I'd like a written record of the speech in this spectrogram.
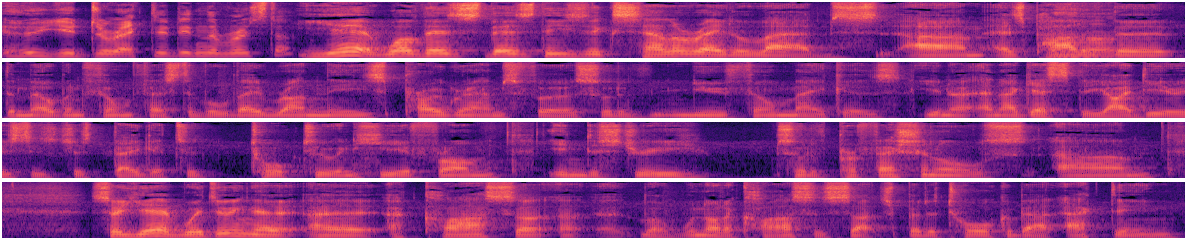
who you directed in The Rooster? Yeah, well, there's there's these accelerator labs um, as part of the the Melbourne Film Festival. They run these programs for sort of new filmmakers, you know. And I guess the idea is is just they get to talk to and hear from industry sort of professionals. Um, so yeah, we're doing a, a, a class. Uh, uh, well, well, not a class as such, but a talk about acting.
